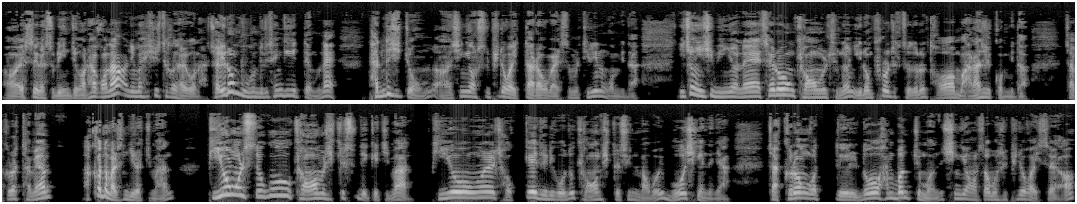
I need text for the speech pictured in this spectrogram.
어, SNS로 인증을 하거나 아니면 해시태그가 달거나 자 이런 부분들이 생기기 때문에 반드시 좀 어, 신경 쓸 필요가 있다라고 말씀을 드리는 겁니다. 2022년에 새로운 경험을 주는 이런 프로젝트들은 더 많아질 겁니다. 자 그렇다면 아까도 말씀드렸지만 비용을 쓰고 경험을 시킬 수도 있겠지만 비용을 적게 들이고도 경험시킬 수 있는 방법이 무엇이겠느냐. 자 그런 것들도 한 번쯤은 신경을 써보실 필요가 있어요.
